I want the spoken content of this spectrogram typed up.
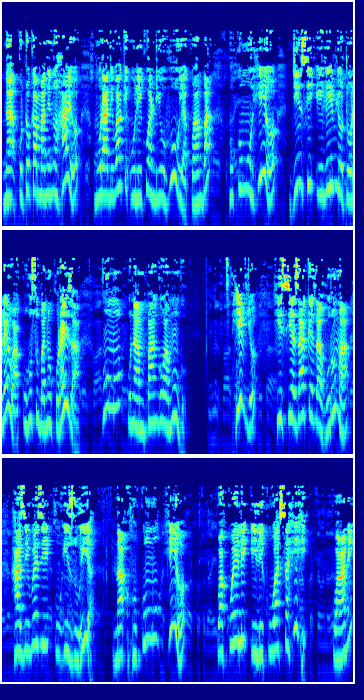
Na kutoka maneno hayo muradi wake ulikuwa ndio huu ya kwamba hukumu hiyo jinsi ilivyotolewa kuhusu banu kuraiza humo kuna mpango wa mungu. Hivyo hisia zake za huruma haziwezi kuizuia na hukumu hiyo kwa kweli ilikuwa sahihi. Kwani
